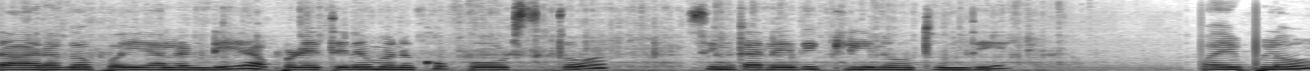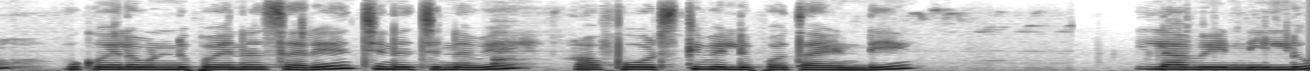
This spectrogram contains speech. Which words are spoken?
దారగా పోయాలండి. అప్పుడైతేనే మనకు ఫోర్స్తో సింక్ అనేది క్లీన్ అవుతుంది. పైప్లో ఒకవేళ ఉండిపోయినా సరే చిన్న చిన్నవి ఆ ఫోర్స్కి వెళ్ళిపోతాయండి. ఇలా వేడి నీళ్ళు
